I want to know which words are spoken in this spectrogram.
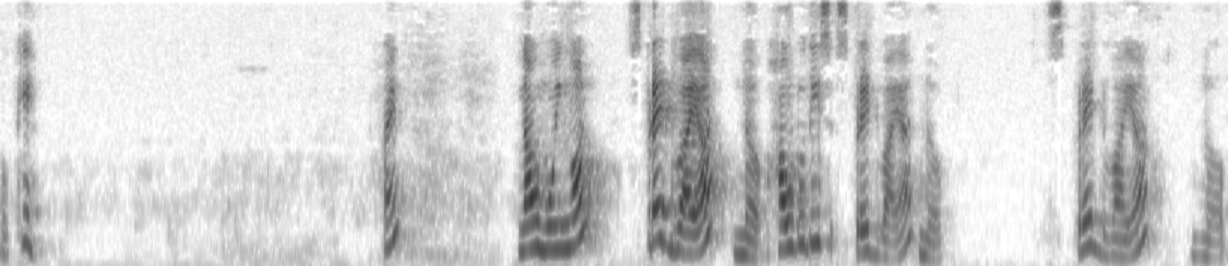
Okay. Fine. Now moving on. Spread via nerve. How do these spread via nerve? Spread via nerve.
